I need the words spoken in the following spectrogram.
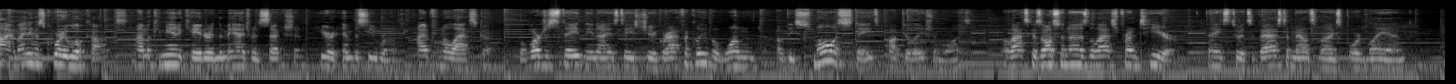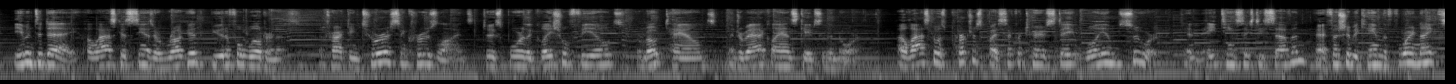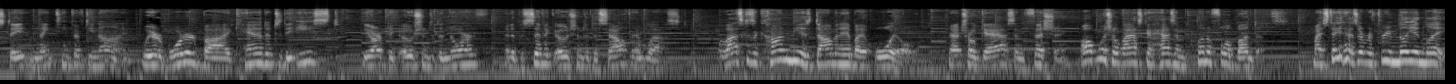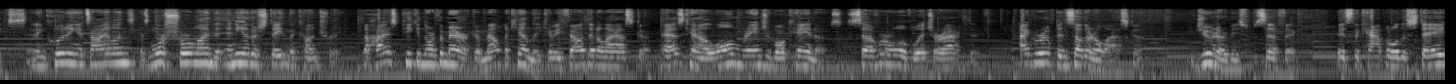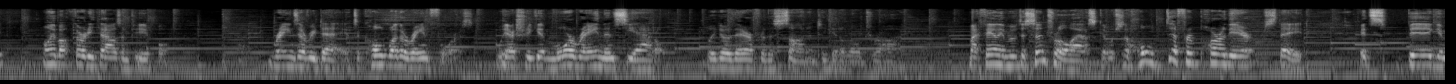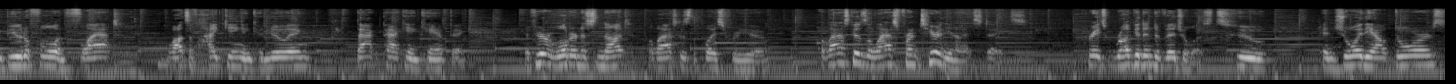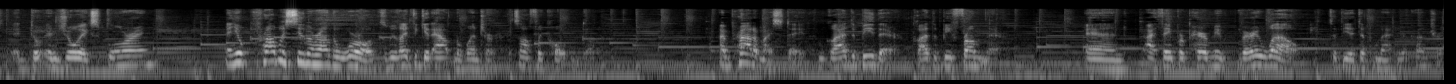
Hi, my name is Corey Wilcox. I'm a communicator in the management section here at Embassy Rome. I'm from Alaska, the largest state in the United States geographically, but one of the smallest states population-wise. Alaska is also known as the last frontier, thanks to its vast amounts of unexplored land. Even today, Alaska is seen as a rugged, beautiful wilderness, attracting tourists and cruise lines to explore the glacial fields, remote towns, and dramatic landscapes of the north. Alaska was purchased by Secretary of State William Seward in 1867 and officially became the 49th state in 1959. We are bordered by Canada to the east, the Arctic Ocean to the north, and the Pacific Ocean to the south and west. Alaska's economy is dominated by oil, natural gas, and fishing, all of which Alaska has in plentiful abundance. My state has over 3 million lakes, and including its islands, has more shoreline than any other state in the country. The highest peak in North America, Mount McKinley, can be found in Alaska, as can a long range of volcanoes, several of which are active. I grew up in southern Alaska, Juneau to be specific. It's the capital of the state, only about 30,000 people. Rains every day. It's a cold weather rainforest. We actually get more rain than Seattle. We go there for the sun and to get a little dry. My family moved to central Alaska, which is a whole different part of the state. It's big and beautiful and flat, lots of hiking and canoeing, backpacking and camping. If you're a wilderness nut, Alaska's the place for you. Alaska is the last frontier in the United States. It creates rugged individualists who enjoy the outdoors, enjoy exploring, and you'll probably see them around the world because we like to get out in the winter. It's awfully cold and dark. I'm proud of my state. I'm glad to be there, glad to be from there, and I think prepared me very well to be a diplomat in your country.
